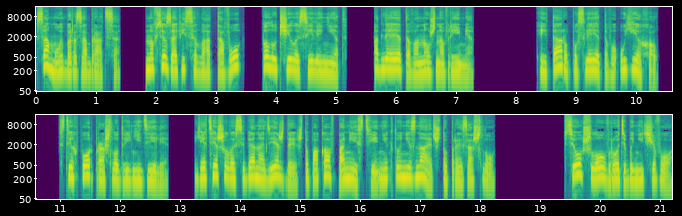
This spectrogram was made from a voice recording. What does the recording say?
Самой бы разобраться. Но все зависело от того, получилось или нет. А для этого нужно время. Эйтару после этого уехал. С тех пор прошло две недели. Я тешила себя надеждой, что пока в поместье никто не знает, что произошло. Все шло вроде бы ничего.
